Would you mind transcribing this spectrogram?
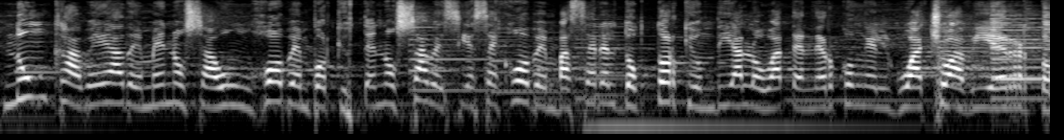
nunca vea de menos a un joven porque usted no sabe si ese joven va a ser el doctor que un día lo va a tener con el guacho abierto.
